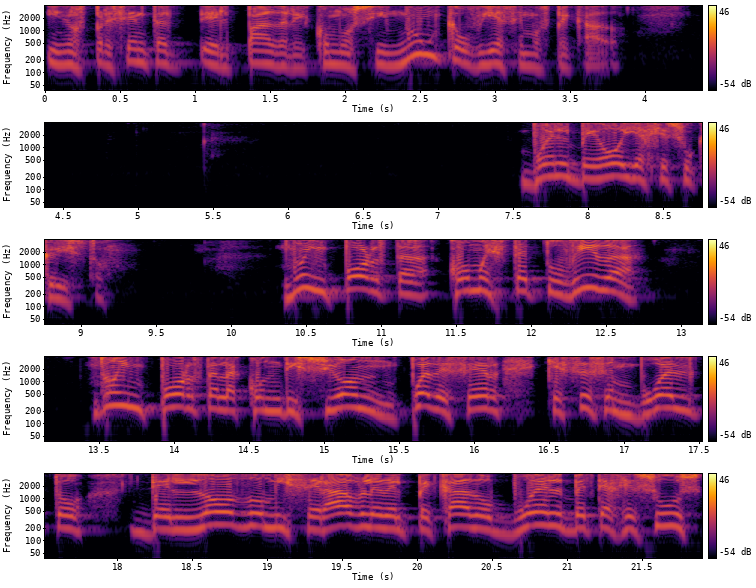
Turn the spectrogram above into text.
y nos presenta el Padre como si nunca hubiésemos pecado. Vuelve hoy a Jesucristo. No importa cómo esté tu vida, no importa la condición, puede ser que estés envuelto del lodo miserable del pecado, vuélvete a Jesús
